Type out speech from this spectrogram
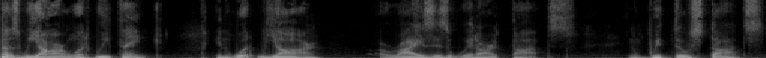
Because we are what we think, and what we are arises with our thoughts. And with those thoughts,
